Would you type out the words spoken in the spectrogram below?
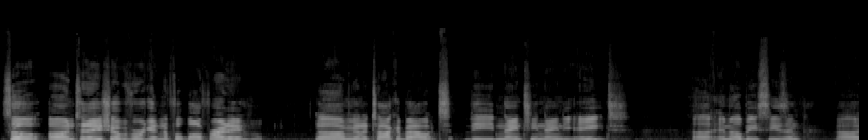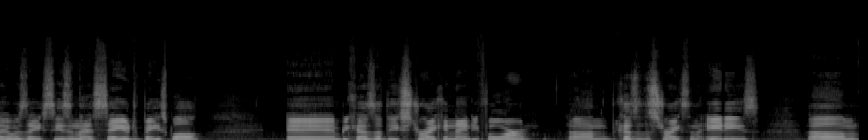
So on today's show, before we get into Football Friday, uh, I'm going to talk about the 1998 uh, MLB season. Uh, it was a season that saved baseball, and because of the strike in '94, um, because of the strikes in the '80s, um,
